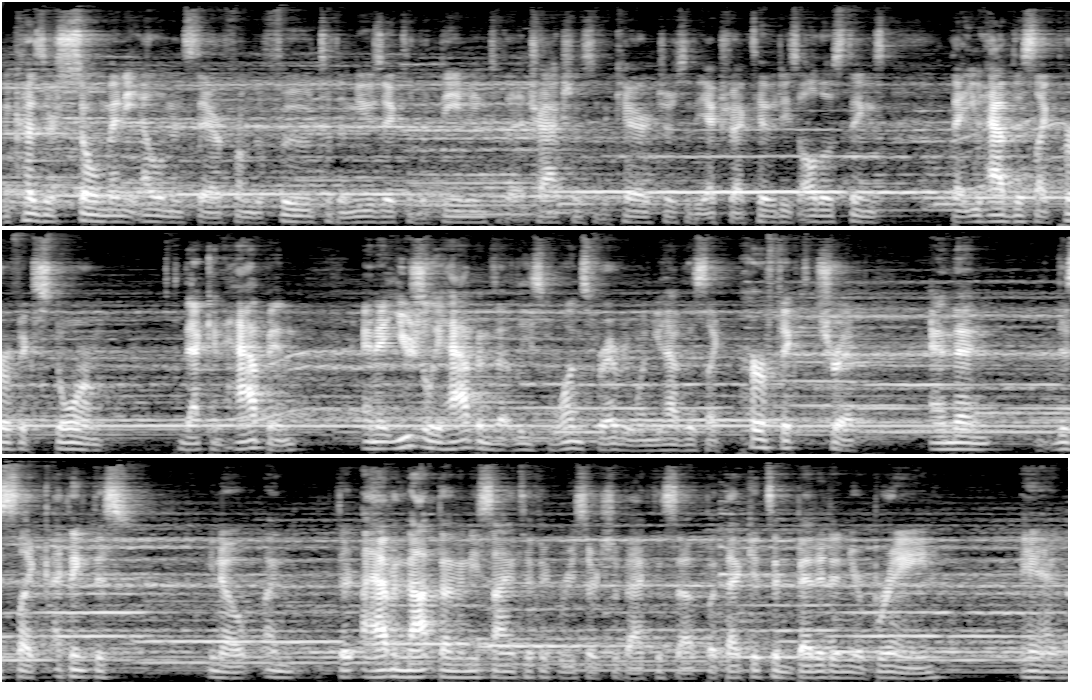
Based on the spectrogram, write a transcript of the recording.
because there's so many elements there from the food to the music to the theming to the attractions to the characters to the extra activities all those things that you have this like perfect storm that can happen and it usually happens at least once for everyone. You have this like perfect trip, and then this like I think this, you know, I'm, there, I haven't not done any scientific research to back this up, but that gets embedded in your brain, and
